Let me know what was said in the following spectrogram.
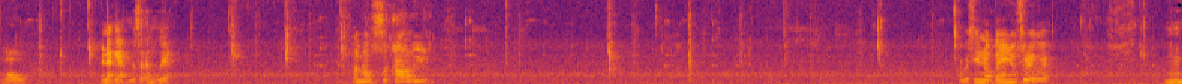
Wow, Enak ya masakan gue ya? enak sekali. Habis ini notanya nyusul ya gue. Hmm?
